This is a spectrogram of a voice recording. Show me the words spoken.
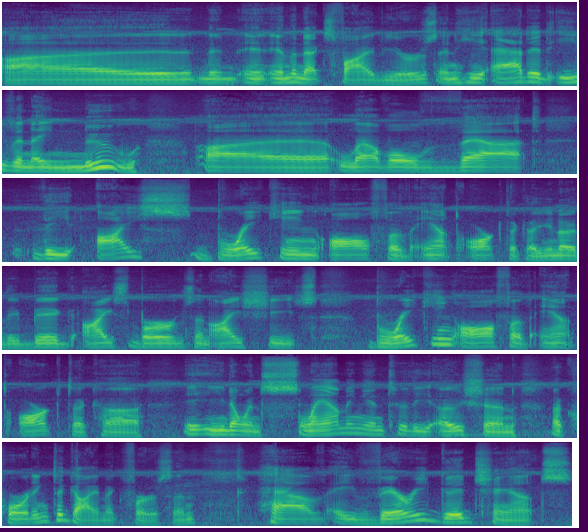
uh, in, in, the next five years. And he added even a new uh, level that the ice breaking off of Antarctica, you know, the big icebergs and ice sheets breaking off of Antarctica, you know, and slamming into the ocean, according to Guy McPherson, have a very good chance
